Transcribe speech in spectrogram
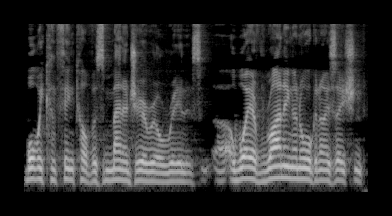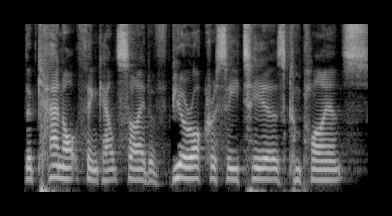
what we can think of as managerial realism, a way of running an organization that cannot think outside of bureaucracy, tiers, compliance,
